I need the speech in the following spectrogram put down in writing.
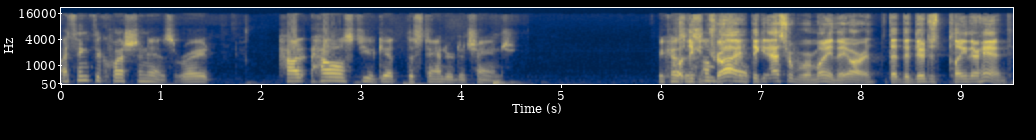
I think the question is right. How how else do you get the standard to change? Because Oh, they can some try. point- They can ask for more money. They are. That that they're just playing their hand.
